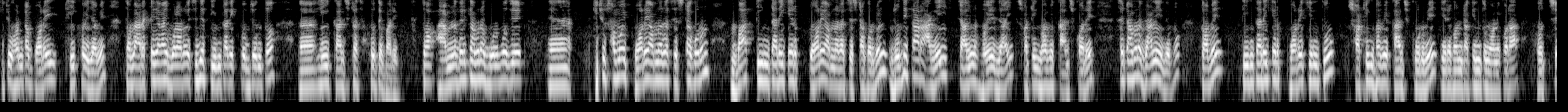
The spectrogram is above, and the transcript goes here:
কিছু ঘণ্টা পরেই ঠিক হয়ে যাবে। তবে আরেকটা জায়গায় বলা রয়েছে যে তিন তারিখ পর্যন্ত এই কাজটা হতে পারে। তো আপনাদেরকে আমরা বলব যে কিছু সময় পরে আপনারা চেষ্টা করুন বা তিন তারিখের পরে আপনারা চেষ্টা করবেন। যদি তার আগেই চালু হয়ে যায়, সঠিকভাবে কাজ করে, সেটা আমরা জানিয়ে দেব। তবে তিন তারিখের পরে কিন্তু সঠিকভাবে কাজ করবে, এরকমটা কিন্তু মনে করা হচ্ছে।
